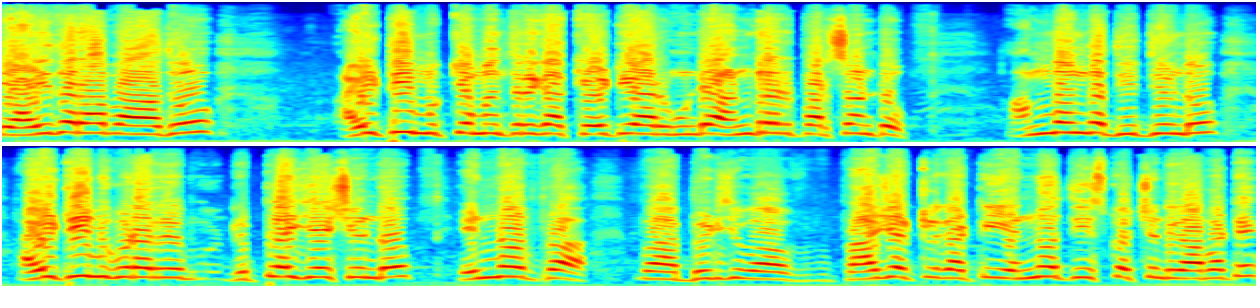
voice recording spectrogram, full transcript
ఈ హైదరాబాదు ఐటీ ముఖ్యమంత్రిగా కేటీఆర్ ఉండే హండ్రెడ్ పర్సెంట్ అందంగా దిద్దిండు. ఐటీని కూడా రి- రిప్లై చేసిండు. ఎన్నో ప్రా బిడ్జ్ ప్రాజెక్టులు కట్టి ఎన్నో తీసుకొచ్చిండు కాబట్టి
